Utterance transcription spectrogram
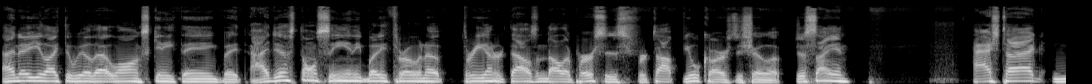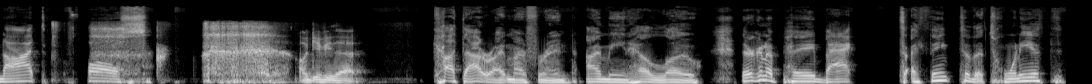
I know you like to wheel that long, skinny thing, but I just don't see anybody throwing up three hundred thousand dollar purses for top fuel cars to show up. Just saying. Hashtag not false. I'll give you that. Got that right, my friend. I mean, hello. They're gonna pay back. I think to the twentieth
